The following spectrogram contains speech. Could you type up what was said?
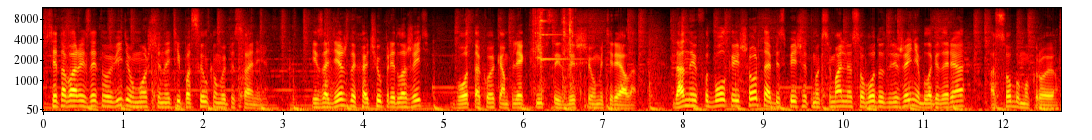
все товары из этого видео можете найти по ссылкам в описании. Из одежды хочу предложить вот такой комплект кипса из дышащего материала. Данные футболка и шорты обеспечат максимальную свободу движения благодаря особому крою.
